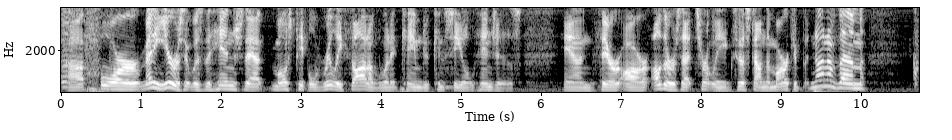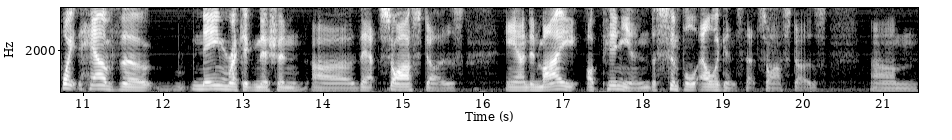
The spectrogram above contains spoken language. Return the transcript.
Uh, for many years, it was the hinge that most people really thought of when it came to concealed hinges and there are others that certainly exist on the market, but none of them quite have the name recognition uh, that Soss does, and in my opinion, the simple elegance that Soss does. Um,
